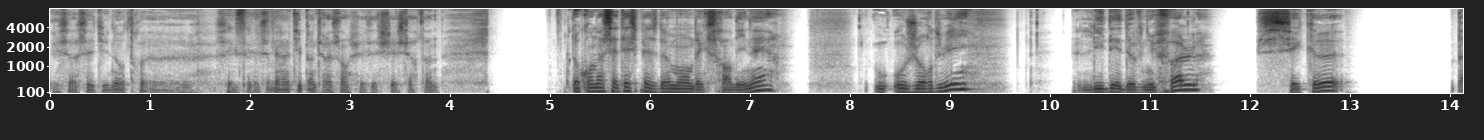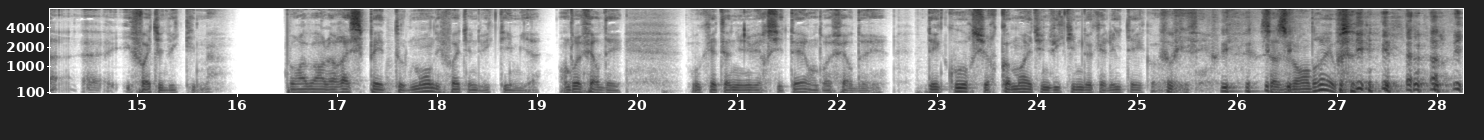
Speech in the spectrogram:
Et ça, c'est une autre. euh. C'était un type intéressant chez, chez Certain. Donc, on a cette espèce de monde extraordinaire où aujourd'hui, l'idée devenue folle, c'est que ben, euh, il faut être une victime. Pour avoir le respect de tout le monde, il faut être une victime. On devrait faire des. Vous qui êtes un universitaire, on devrait faire des, des cours sur comment être une victime de qualité. Quoi. Oui, oui. Ça se vendrait. savez. oui.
